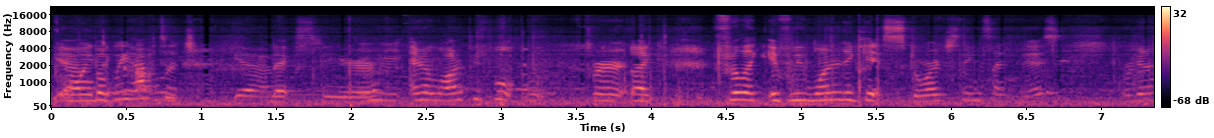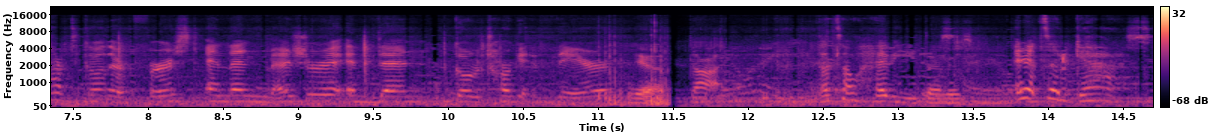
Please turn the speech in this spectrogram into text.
Yeah, going but to we have to. Yeah. next year. Mhm, And a lot of people, for like, for like, if we wanted to get storage things like this, we're gonna have to go there first and then measure it and then go to Target there. Yeah, Die. That's how heavy it that is. is. And it's a gas.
